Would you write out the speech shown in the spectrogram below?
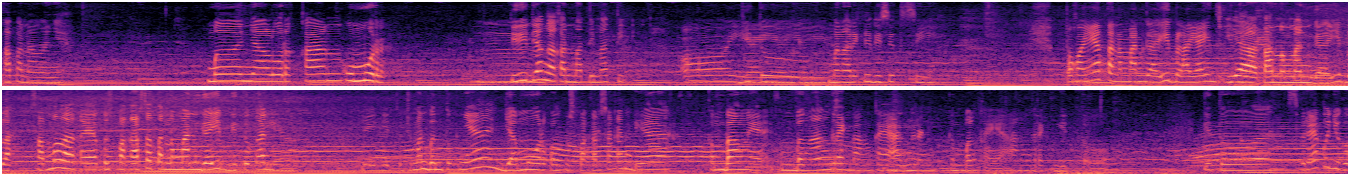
apa namanya menyalurkan umur Hmm. jadi dia nggak akan mati-mati Oh iya gitu iya iya. iya. menariknya di situ sih Pokoknya tanaman gaib lah ya. Iya tanaman gaib lah sama lah kayak puspakarsa tanaman gaib gitu kan Iya. kayak gitu cuman bentuknya jamur kalau puspakarsa kan dia kembang ya kembang anggrek Kembang kayak anggrek. Hmm, kembang kayak anggrek gitu gitu Sebenarnya aku juga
